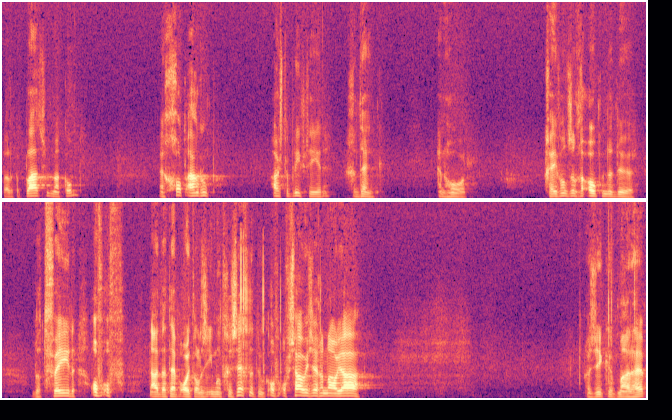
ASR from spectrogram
welke plaats u maar komt. En God aanroepen. Alsjeblieft, heren, gedenk en hoor. Geef ons een geopende deur. Dat vele, of, of, nou dat heb ooit wel eens iemand gezegd natuurlijk. Of, of zou je zeggen, nou ja, als ik het maar heb.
